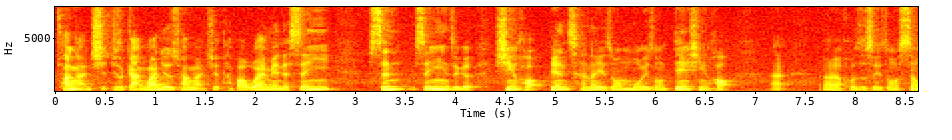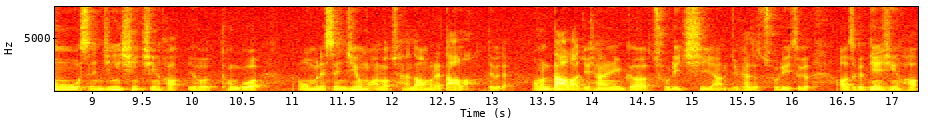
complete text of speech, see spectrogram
传感器，就是感官就是传感器，它把外面的声音、声声音这个信号变成了一种某一种电信号，哎。呃或者是一种生物神经信信号，以后通过我们的神经网络传到我们的大脑，对不对？我们大脑就像一个处理器一样的，就开始处理这个哦，这个电信号，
